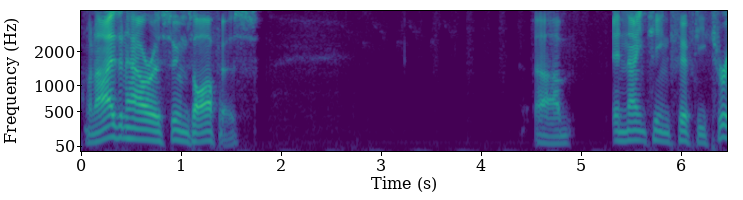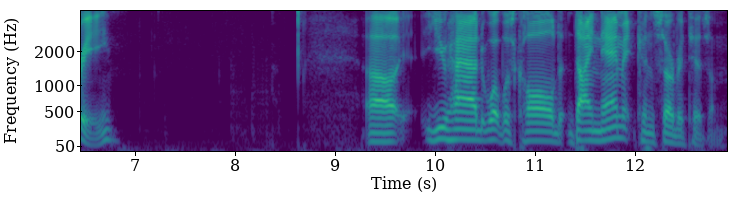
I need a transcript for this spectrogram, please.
when Eisenhower assumes office um, in 1953, uh, you had what was called dynamic conservatism.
